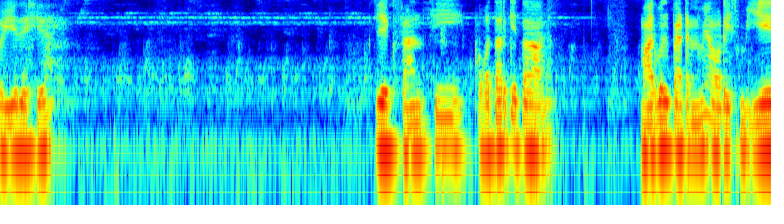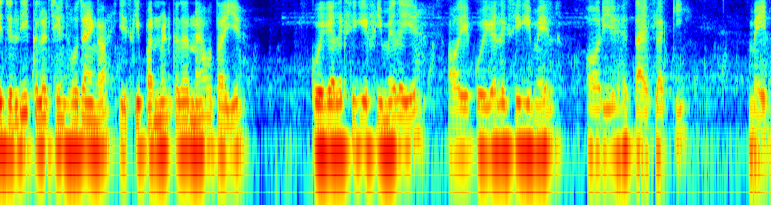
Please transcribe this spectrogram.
तो ये देखिए। ये एक फैंसी अवतार के तरह है। मार्बल पैटर्न में और इसमें ये जल्दी कलर चेंज हो जाएगा। ये इसकी परमानेंट कलर नहीं होता ये। कोई गैलेक्सी की फ़ीमेल है ये और ये कोई गैलेक्सी की मेल और ये है ताइफ्लैक की मेल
